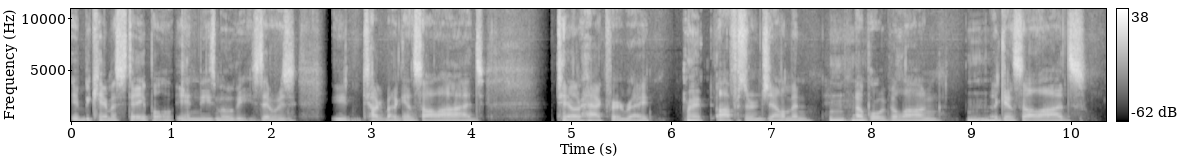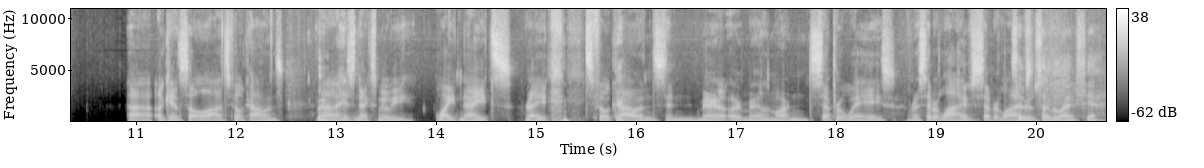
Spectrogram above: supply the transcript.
it became a staple in these movies. There was, you talk about Against All Odds, Taylor Hackford, right? Right. Officer and Gentleman, Up Where We Belong, Against All Odds, uh, Against All Odds, Phil Collins. Uh, his next movie, White Knights, right? It's Phil Collins and Mar- or Marilyn Martin, separate ways, or separate lives, separate lives Cyber, Cyber Lives, yeah.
